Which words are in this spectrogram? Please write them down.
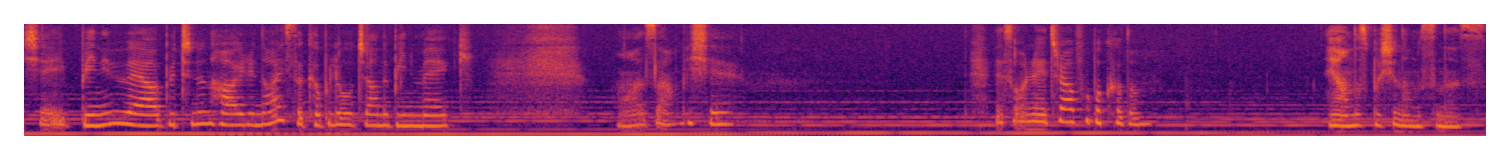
şey benim veya bütünün hayrınaysa kabul olacağını bilmek muazzam bir şey. Ve sonra etrafa bakalım. Yalnız başına mısınız?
